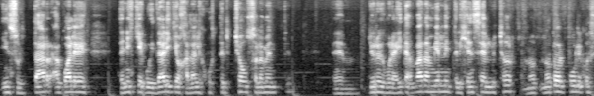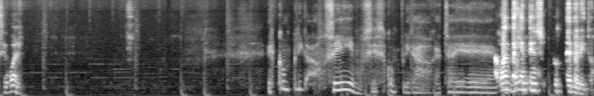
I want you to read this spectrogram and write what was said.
insultar, a cuáles tenéis que cuidar y que ojalá les guste el show solamente. Em, yo creo que por ahí va también la inteligencia del luchador. No, no todo el público es igual. Es complicado, sí, pues sí, es complicado, ¿cachai? Eh, ¿A cuánta no- gente insultó usted, Torito?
